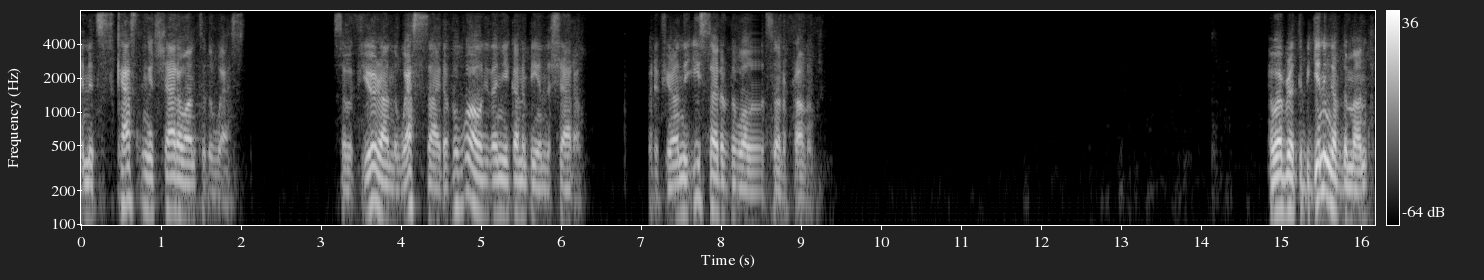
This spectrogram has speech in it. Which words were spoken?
and it's casting its shadow onto the west. So if you're on the west side of a wall, then you're going to be in the shadow. But if you're on the east side of the wall, it's not a problem. However, at the beginning of the month,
